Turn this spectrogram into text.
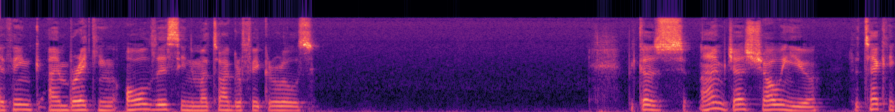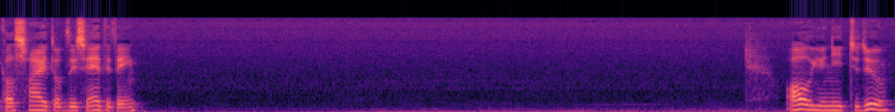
I think I'm breaking all the cinematographic rules. because I'm just showing you the technical side of this editing. All you need to do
